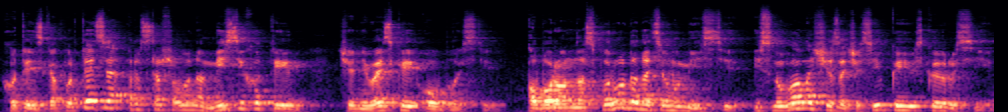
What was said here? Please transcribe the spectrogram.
Хотинська фортеця розташована в місті Хотин Чернівецької області. Оборонна споруда на цьому місці існувала ще за часів Київської Русі,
